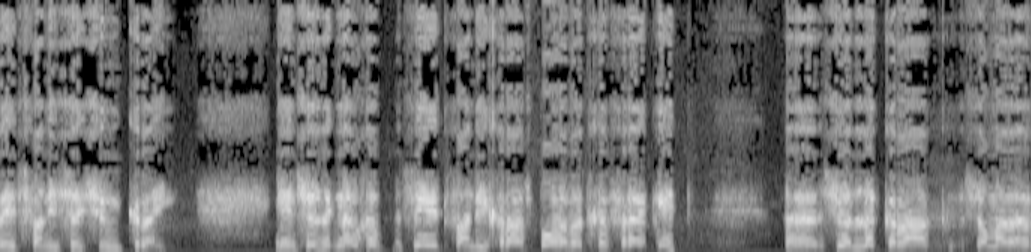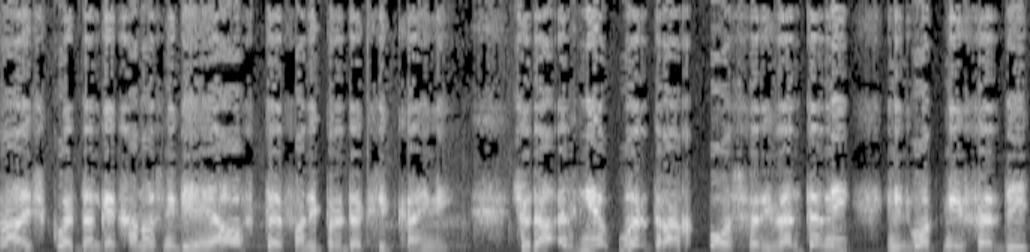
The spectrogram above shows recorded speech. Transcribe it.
res van die seisoen kry. En soos ek nou gesê het van die graspolle wat gevrek het, Uh so luk raak sommer 'n raaiskoot dink ek gaan ons nie die helfte van die produksie kry nie. So daar is nie 'n oordrag kos vir die winter nie en ook nie vir die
